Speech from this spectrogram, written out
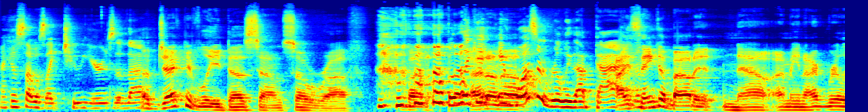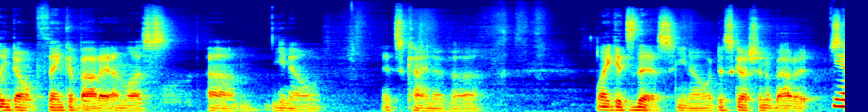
I guess that was like two years of that, Objectively, it does sound so rough, but but like it, it wasn't really that bad. I think about it now. I mean, I really don't think about it unless, um, you know, it's kind of uh, like it's this, you know, a discussion about it Yeah.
